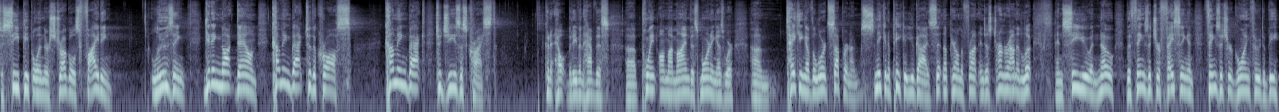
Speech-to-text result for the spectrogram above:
to see people in their struggles fighting, losing, getting knocked down, coming back to the cross, coming back to Jesus Christ. Couldn't help but even have this uh, point on my mind this morning as we're um, taking of the Lord's Supper, and I'm sneaking a peek at you guys sitting up here on the front and just turn around and look and see you and know the things that you're facing and things that you're going through to be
